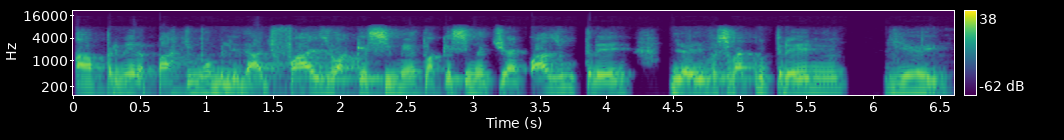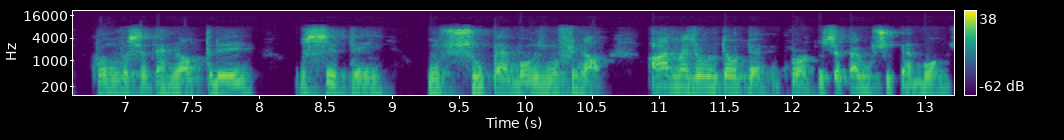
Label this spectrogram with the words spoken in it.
a primeira parte de mobilidade, faz o aquecimento, o aquecimento já é quase um treino, e aí você vai para o treino, e aí quando você terminar o treino, você tem um super bônus no final. Ah, mas eu não tenho tempo. Pronto, você pega o super bônus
